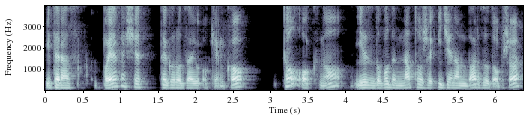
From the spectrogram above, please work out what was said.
I teraz pojawia się tego rodzaju okienko. To okno jest dowodem na to, że idzie nam bardzo dobrze,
